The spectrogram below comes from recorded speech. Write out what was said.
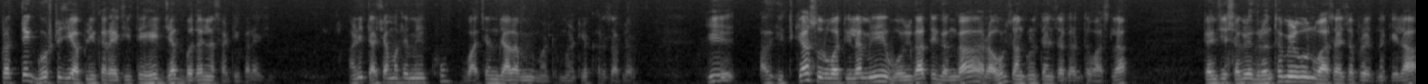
प्रत्येक गोष्ट जी आपली करायची ते हे जग बदलण्यासाठी करायची. आणि त्याच्यामध्ये मी खूप वाचन ज्याला मी म्हट म्हटलं खरंच आपल्याला की इतक्या सुरुवातीला मी वोलगा ते गंगा राहुल सांकृत त्यांचा ग्रंथ वाचला. त्यांचे सगळे ग्रंथ मिळवून वाचायचा प्रयत्न केला.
